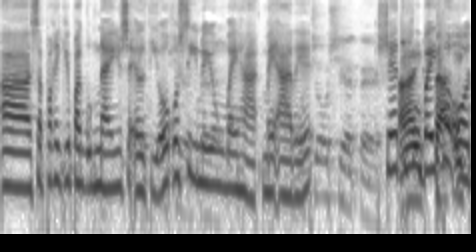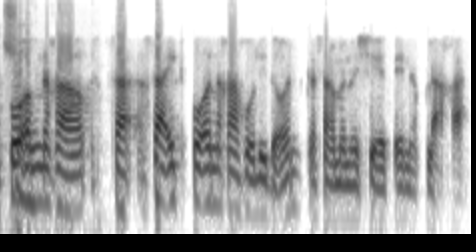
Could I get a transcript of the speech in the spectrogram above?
ah, sa pakikipag-ugnayan niyo sa LTO kung sino yung may ha- may-ari? 8-7. 7 po ba ito? saik po 8? ang naka sa, saik po ang nakahuli doon kasama ng 7 na plaka.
